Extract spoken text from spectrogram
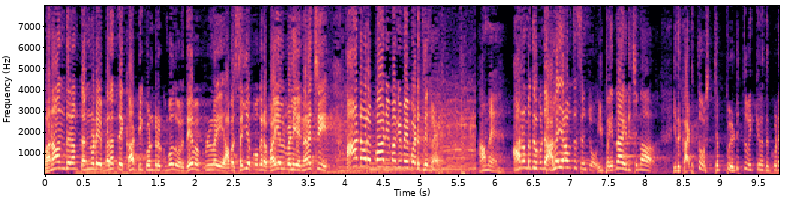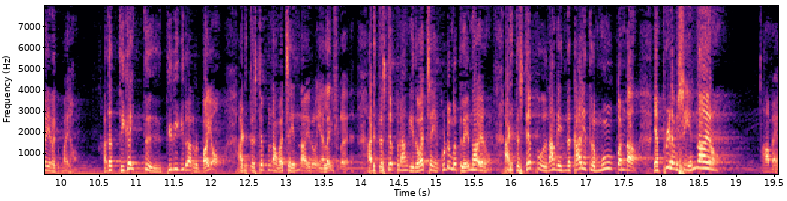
வனாந்திரம் தன்னுடைய பலத்தை காட்டிக் கொண்டிருக்கும் போது ஒரு தேவ பிள்ளை அவர் செய்ய போகிற வயல்வெளியை நினைச்சு ஆண்டவரை பாடி மகிமைப்படுத்துங்க ஆமே. ஆரம்பத்தில் கொஞ்சம் அலையாவது செஞ்சோம். இப்ப என்ன ஆயிடுச்சுன்னா இதுக்கு அடுத்த ஒரு ஸ்டெப் எடுத்து வைக்கிறது கூட எனக்கு பயம். அதை திகைத்து திரிகிறார்கள் பயம். அடுத்த ஸ்டெப் நான் வச்சா என்ன ஆயிரும் என் லைஃப்ல அடுத்த ஸ்டெப் நாங்க இதை வச்ச என் குடும்பத்துல என்ன ஆயிரும்? அடுத்த ஸ்டெப் நாங்க இந்த காரியத்துல மூவ் பண்ணா என் பிள்ளை விஷயம் என்ன ஆயிரும்? ஆமே.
